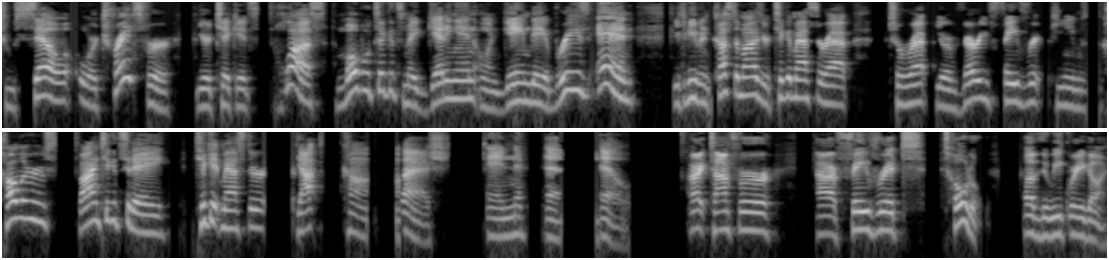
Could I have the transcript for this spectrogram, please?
to sell or transfer your tickets. Plus, mobile tickets make getting in on game day a breeze, and you can even customize your Ticketmaster app to rep your very favorite team's colors. Find tickets today, ticketmaster.com slash NFL. All right, time for our favorite total of the week. Where are you going?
